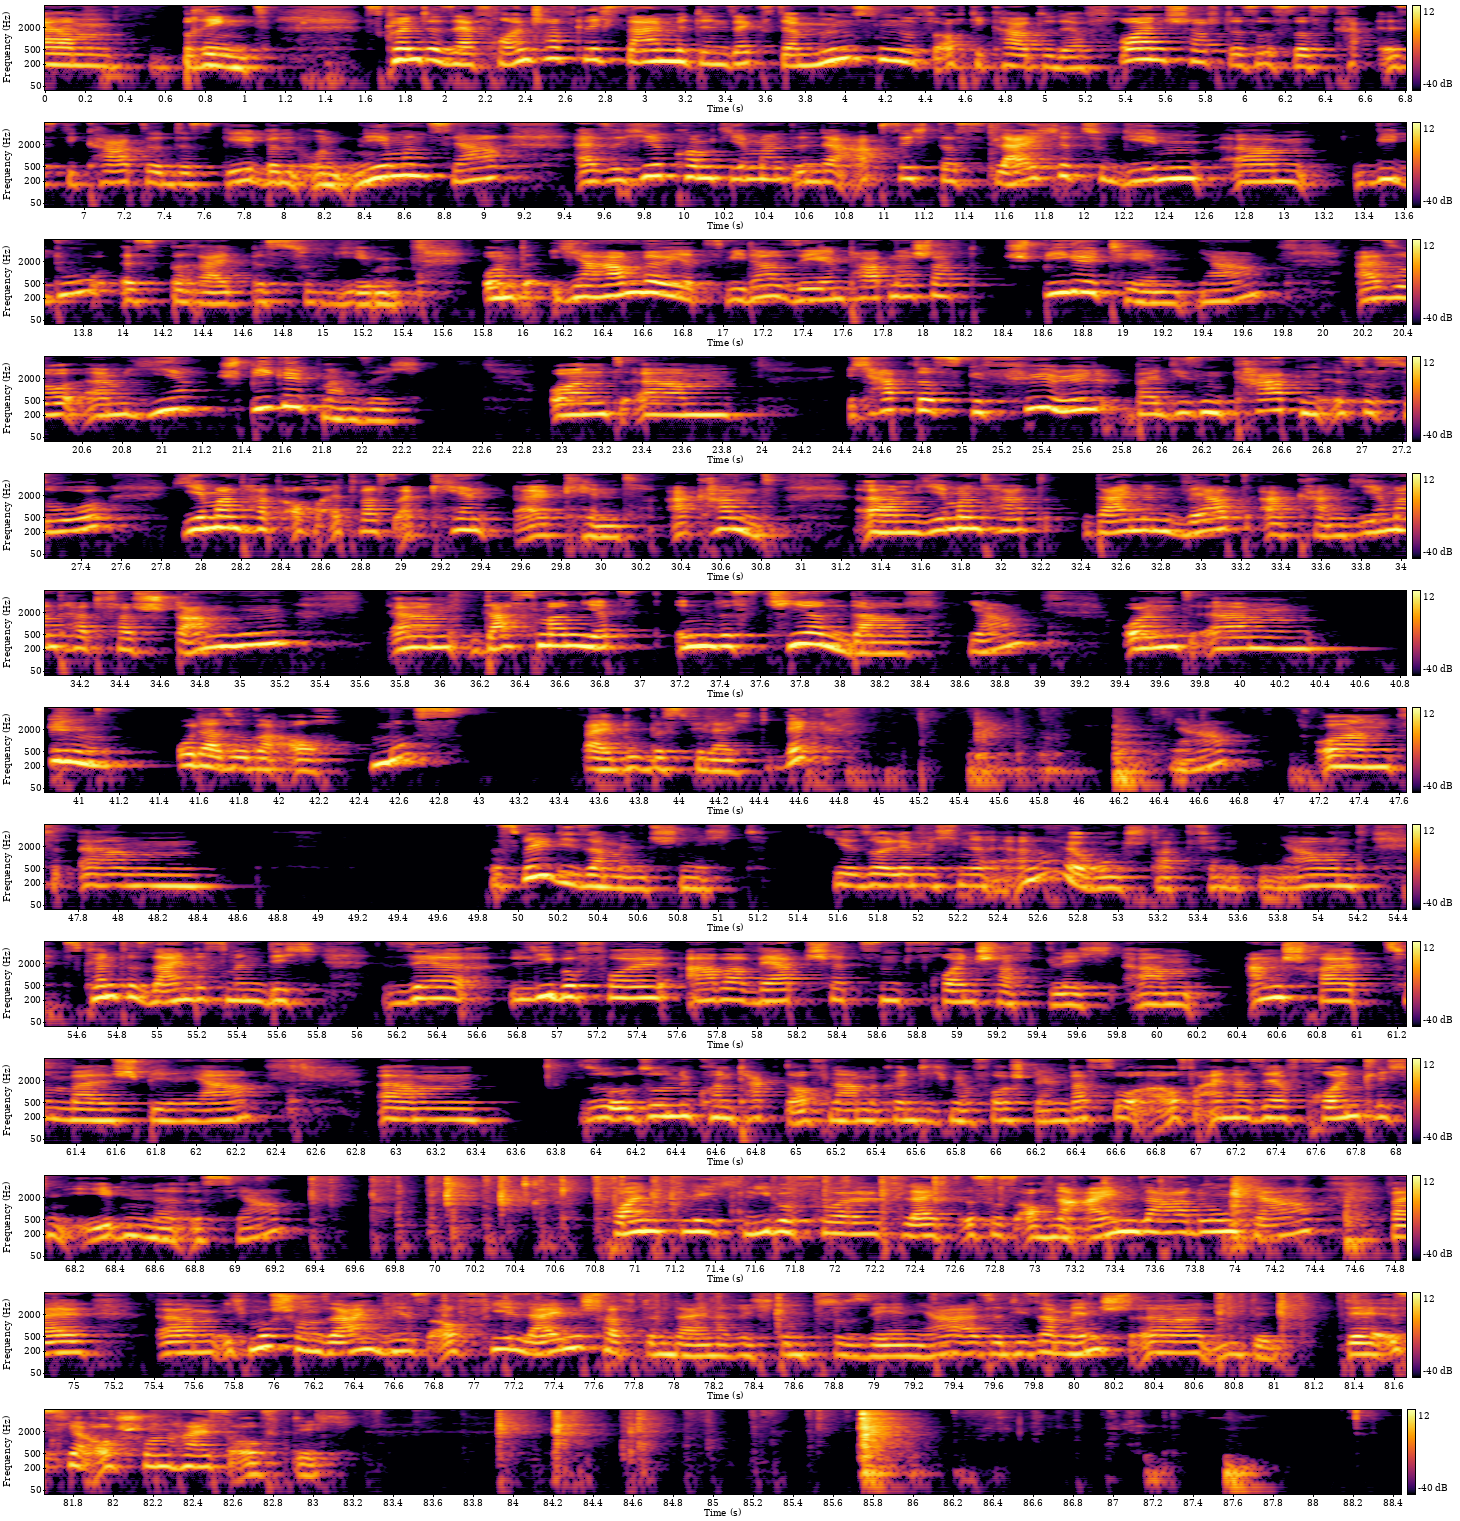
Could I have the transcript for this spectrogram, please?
ähm, bringt. Es könnte sehr freundschaftlich sein mit den Sechs der Münzen. Das ist auch die Karte der Freundschaft. Das ist, das ist die Karte des Geben und Nehmens. Ja, also hier kommt jemand in der Absicht, das Gleiche zu geben, ähm, wie du es bereit bist zu geben. Und hier haben wir jetzt wieder Seelenpartnerschaft, Spiegelthemen. Ja, also ähm, hier spiegelt man sich und ähm, ich habe das Gefühl, bei diesen Karten ist es so, jemand hat auch etwas erkennt, erkennt erkannt. Ähm, jemand hat deinen Wert erkannt. Jemand hat verstanden, ähm, dass man jetzt investieren darf, ja, und ähm, oder sogar auch muss, weil du bist vielleicht weg, ja, und ähm, das will dieser Mensch nicht. Hier soll nämlich eine Erneuerung stattfinden, ja. Und es könnte sein, dass man dich sehr liebevoll, aber wertschätzend, freundschaftlich ähm, anschreibt, zum Beispiel, ja. Ähm, so, so eine Kontaktaufnahme könnte ich mir vorstellen, was so auf einer sehr freundlichen Ebene ist, ja freundlich, liebevoll. Vielleicht ist es auch eine Einladung, ja, weil ähm, ich muss schon sagen, hier ist auch viel Leidenschaft in deine Richtung zu sehen, ja. Also dieser Mensch, äh, der ist ja auch schon heiß auf dich.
